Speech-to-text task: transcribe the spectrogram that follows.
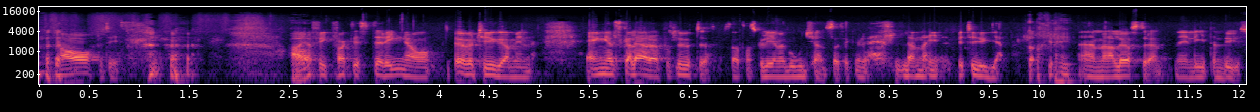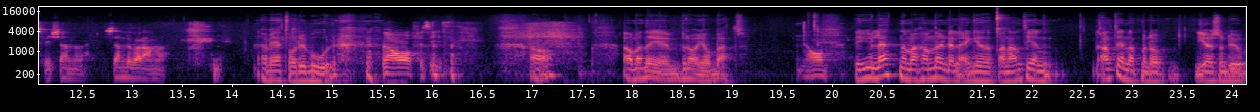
ja, precis. Ja, jag fick faktiskt ringa och övertyga min engelska lärare på slutet så att han skulle ge mig godkänt så att jag kunde lämna in betygen. Okay. Eh, men han löste det. Det är en liten by så vi kände, kände varandra. Jag vet var du bor. Ja, precis. Ja. ja, men det är bra jobbat. Ja. Det är ju lätt när man hamnar i det läget att man antingen Antingen att man då gör som du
